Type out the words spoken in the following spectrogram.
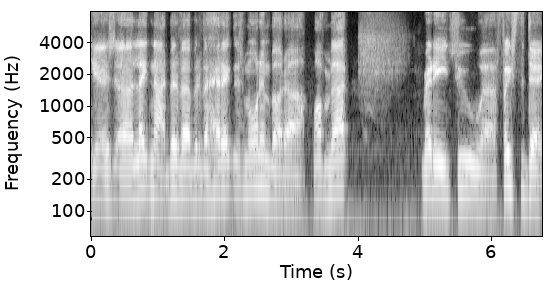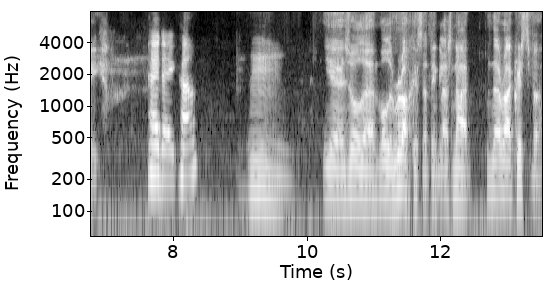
yes, uh, late night, bit of a bit of a headache this morning, but uh, apart from that, ready to uh, face the day. headache huh Hmm. Yeah, it's all uh, all the ruckus I think last night. Isn't that right, Christopher?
